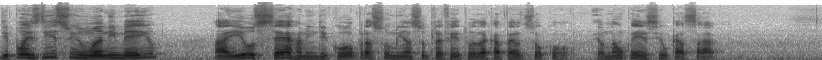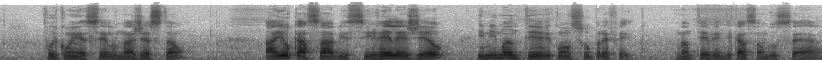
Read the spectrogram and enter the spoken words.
Depois disso, em um ano e meio, Aí o Serra me indicou para assumir a subprefeitura da Capela do Socorro. Eu não conheci o Kassab, fui conhecê-lo na gestão. Aí o Kassab se reelegeu e me manteve como subprefeito. Manteve a indicação do Serra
